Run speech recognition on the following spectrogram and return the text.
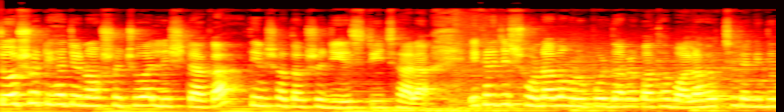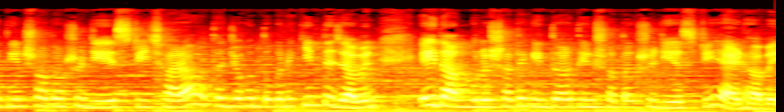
চৌষট্টি হাজার নশো চুয়াল্লিশ টাকা, তিন শতাংশ জিএসটি ছাড়া। এখানে যে সোনা এবং রূপোর দামের কথা বলা হচ্ছে, এটা কিন্তু তিন শতাংশ জিএসটি ছাড়া, অর্থাৎ যখন দোকানে কিনতে যাবেন, এই দামগুলোর সাথে কিন্তু আরও তিন শতাংশ জিএসটি অ্যাড হবে।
